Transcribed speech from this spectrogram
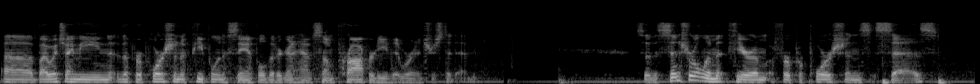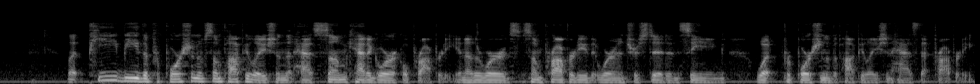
uh, by which I mean the proportion of people in a sample that are going to have some property that we're interested in. So the central limit theorem for proportions says, let P be the proportion of some population that has some categorical property. In other words, some property that we're interested in seeing what proportion of the population has that property.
